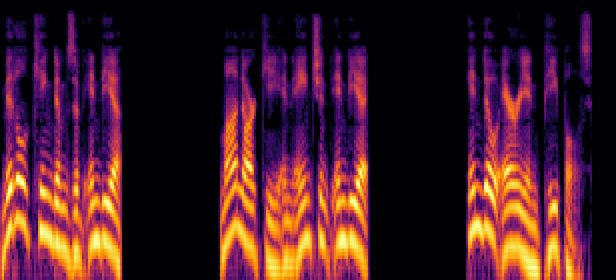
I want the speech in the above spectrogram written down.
Middle Kingdoms of India Monarchy in ancient India Indo-Aryan peoples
